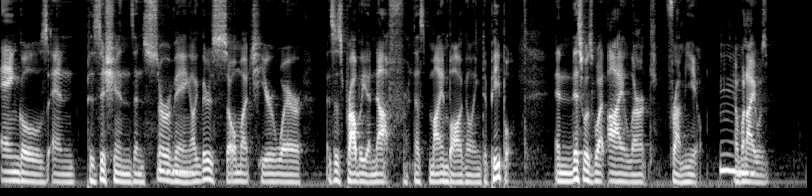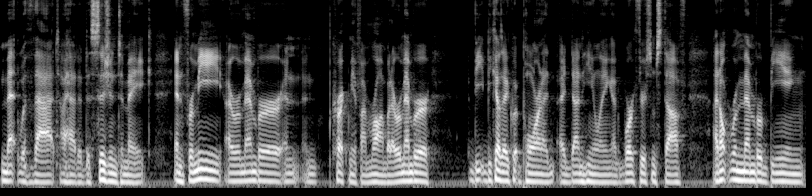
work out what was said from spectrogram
angles and positions and serving. Mm-hmm. Like there's so much here where this is probably enough. That's mind-boggling to people. And this was what I learned from you. And when I mm-hmm. was met with that, I had a decision to make. And for me, I remember, and, and correct me if I'm wrong, but I remember be, because I quit porn, I'd, I'd done healing, I'd worked through some stuff. I don't remember being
